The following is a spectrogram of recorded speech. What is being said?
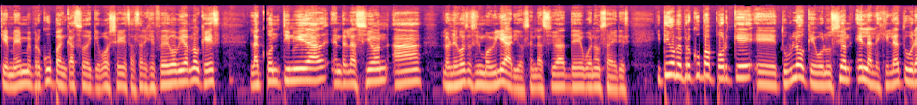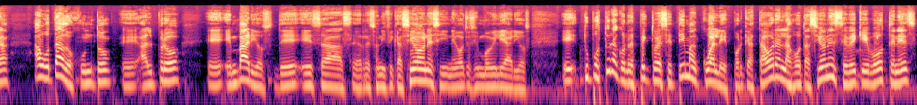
que me, me preocupa en caso de que vos llegues a ser jefe de gobierno, que es la continuidad en relación a los negocios inmobiliarios en la ciudad de Buenos Aires. Y te digo, me preocupa porque tu bloque Evolución en la legislatura ha votado junto al PRO eh, en varios de esas eh, resonificaciones y negocios inmobiliarios. Eh, ¿Tu postura con respecto a ese tema cuál es? Porque hasta ahora en las votaciones se ve que vos tenés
